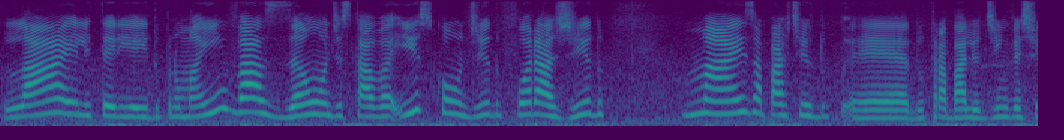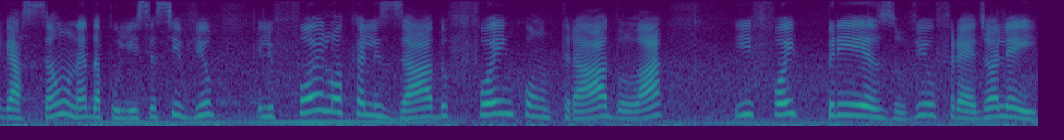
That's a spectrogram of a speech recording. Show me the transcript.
Lá ele teria ido para uma invasão onde estava escondido, foragido mas a partir do, é, do, trabalho de investigação né, da Polícia Civil, ele foi localizado, foi encontrado lá e foi preso, viu, Fred? Olha aí.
